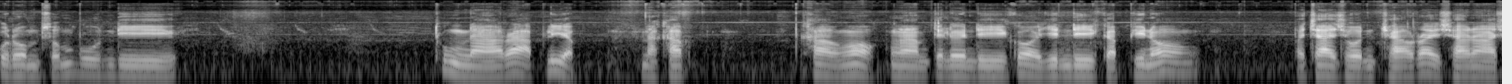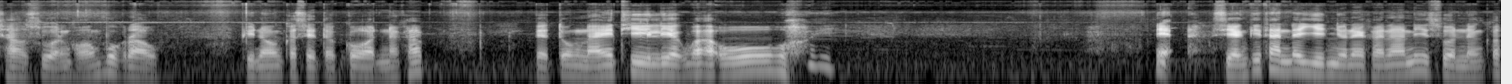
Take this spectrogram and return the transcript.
อุดมสมบูรณ์ดี ทุ่งนาราบเรียบนะครับ ข้าวงอกงามเจริญดีก็ยินดีกับพี่น้องประชาชนชาวไร่ชาวนาชาวสวนของพวกเราพี่น้องเกษตรกรนะครับ แต่ตรงไหนที่เรียกว่า โอ้ยเนี่ยเสียงที่ท่านได้ยินอยู่ในขณะนี้ส่วนหนึ่งก็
